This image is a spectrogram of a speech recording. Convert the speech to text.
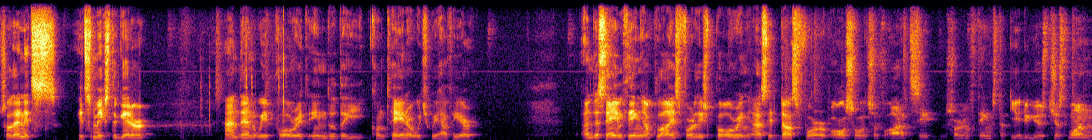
So then it's it's mixed together, and then we pour it into the container which we have here. And the same thing applies for this pouring as it does for all sorts of artsy sort of things that you use just one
